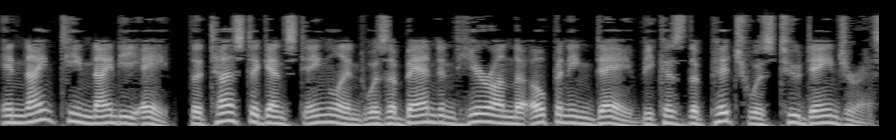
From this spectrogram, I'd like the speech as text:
In 1998, the test against England was abandoned here on the opening day because the pitch was too dangerous.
